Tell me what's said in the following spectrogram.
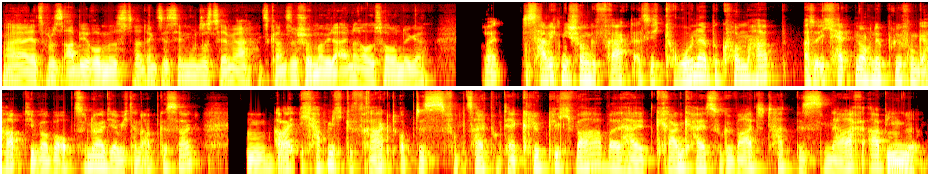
Naja, jetzt wo das Abi rum ist, da denkt sich das Immunsystem, ja, jetzt kannst du schon mal wieder einen raushauen, Digga. Aber das habe ich mich schon gefragt, als ich Corona bekommen habe. Also ich hätte noch eine Prüfung gehabt, die war aber optional, die habe ich dann abgesagt. Hm. Aber ich habe mich gefragt, ob das vom Zeitpunkt her glücklich war, weil halt Krankheit so gewartet hat bis nach Abi. Mhm. Ne?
